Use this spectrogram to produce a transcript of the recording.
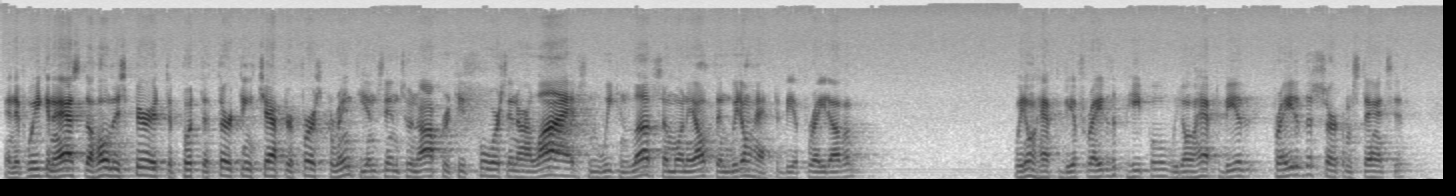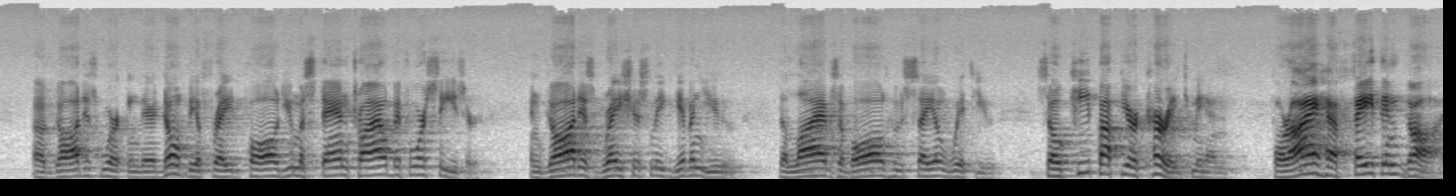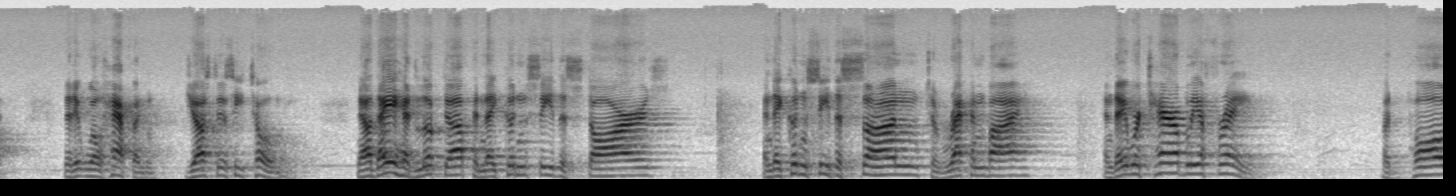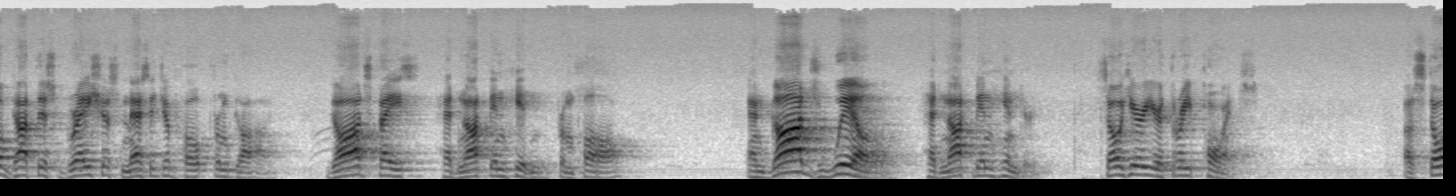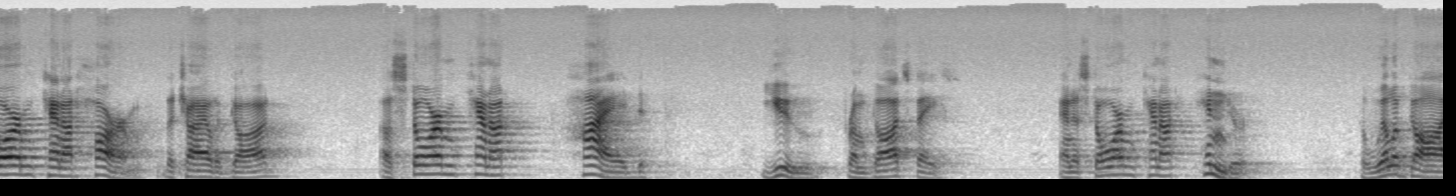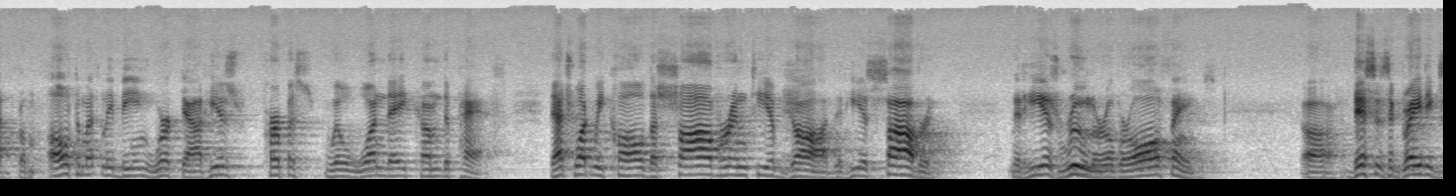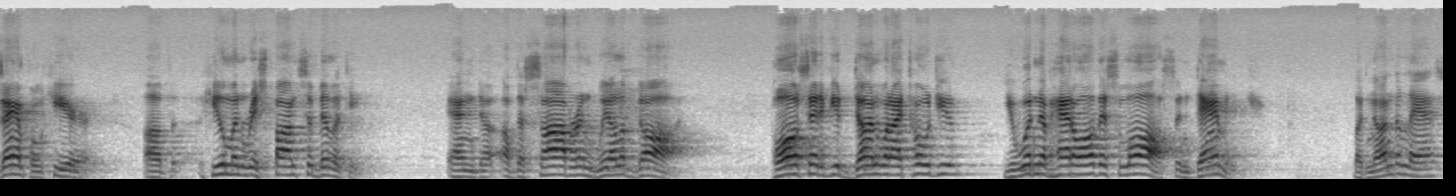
And if we can ask the Holy Spirit to put the 13th chapter of 1 Corinthians into an operative force in our lives and we can love someone else, then we don't have to be afraid of them. We don't have to be afraid of the people. We don't have to be afraid of the circumstances. Uh, God is working there. Don't be afraid, Paul. You must stand trial before Caesar. And God has graciously given you the lives of all who sail with you. So keep up your courage, men, for I have faith in God that it will happen just as he told me. Now they had looked up and they couldn't see the stars, and they couldn't see the sun to reckon by and they were terribly afraid. But Paul got this gracious message of hope from God. God's face had not been hidden from Paul, and God's will had not been hindered. So here are your three points. A storm cannot harm the child of God. A storm cannot hide you from God's face. And a storm cannot hinder the will of God from ultimately being worked out. His purpose will one day come to pass. That's what we call the sovereignty of God, that He is sovereign, that He is ruler over all things. Uh, this is a great example here of human responsibility and uh, of the sovereign will of God. Paul said, if you'd done what I told you, you wouldn't have had all this loss and damage. But nonetheless,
